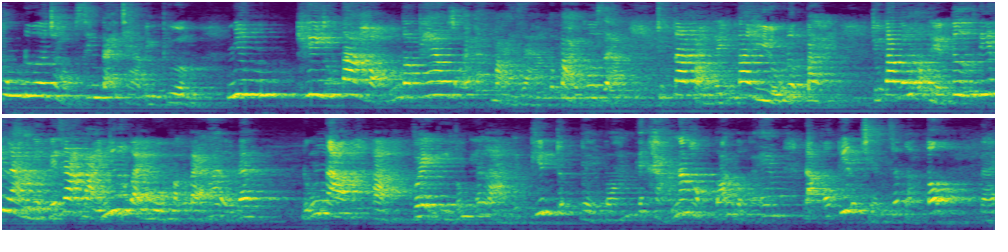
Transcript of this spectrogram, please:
không đưa cho học sinh đại trà bình thường Nhưng khi chúng ta học, chúng ta theo dõi các bài giảng, các bài cô giảng Chúng ta cảm thấy chúng ta hiểu được bài. Chúng ta vẫn có thể tự tin làm được cái dạng bài như bài 1 hoặc bài 2 ở đây đúng không nào? À vậy thì có nghĩa là cái kiến thức về toán, cái khả năng học toán của các em đã có tiến triển rất là tốt. Đấy,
